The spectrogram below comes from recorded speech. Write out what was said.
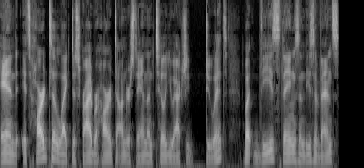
And it's hard to like describe or hard to understand until you actually do it. But these things and these events,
